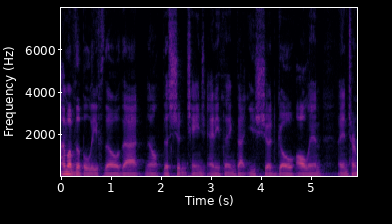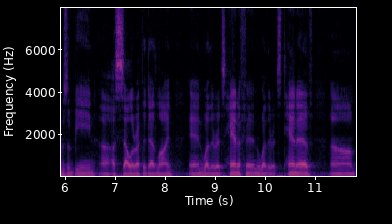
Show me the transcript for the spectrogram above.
I'm of the belief, though, that no, this shouldn't change anything. That you should go all in in terms of being uh, a seller at the deadline, and whether it's Hanifin, whether it's Tanev, um,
